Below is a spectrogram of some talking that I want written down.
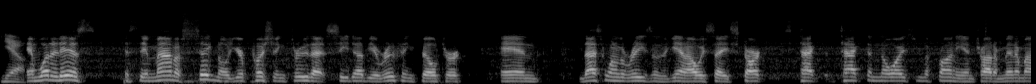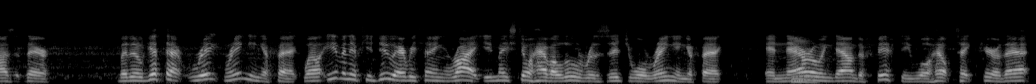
Yeah. And what it is, it's the amount of signal you're pushing through that CW roofing filter. And that's one of the reasons, again, I always say start tack, tack the noise from the front end, try to minimize it there. But it'll get that ri- ringing effect. Well, even if you do everything right, you may still have a little residual ringing effect. And narrowing down to 50 will help take care of that.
